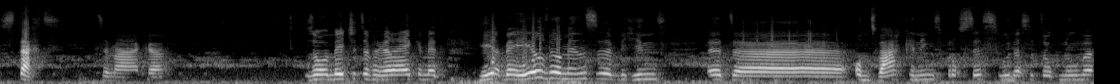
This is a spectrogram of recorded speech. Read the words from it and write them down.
start te maken. Zo een beetje te vergelijken met, bij heel veel mensen begint het uh, ontwakeningsproces, hoe dat ze het ook noemen.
